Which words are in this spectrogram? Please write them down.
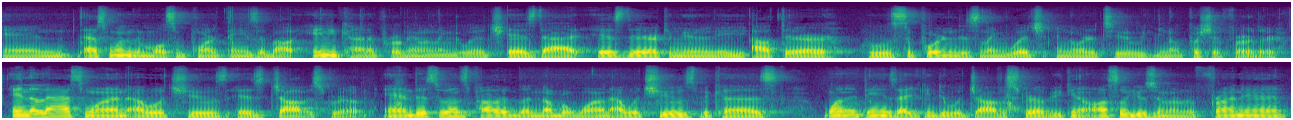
And that's one of the most important things about any kind of programming language is that is there a community out there who's supporting this language in order to you know push it further? And the last one i will choose is javascript. And this one's probably the number one i would choose because one of the things that you can do with javascript you can also use it on the front end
